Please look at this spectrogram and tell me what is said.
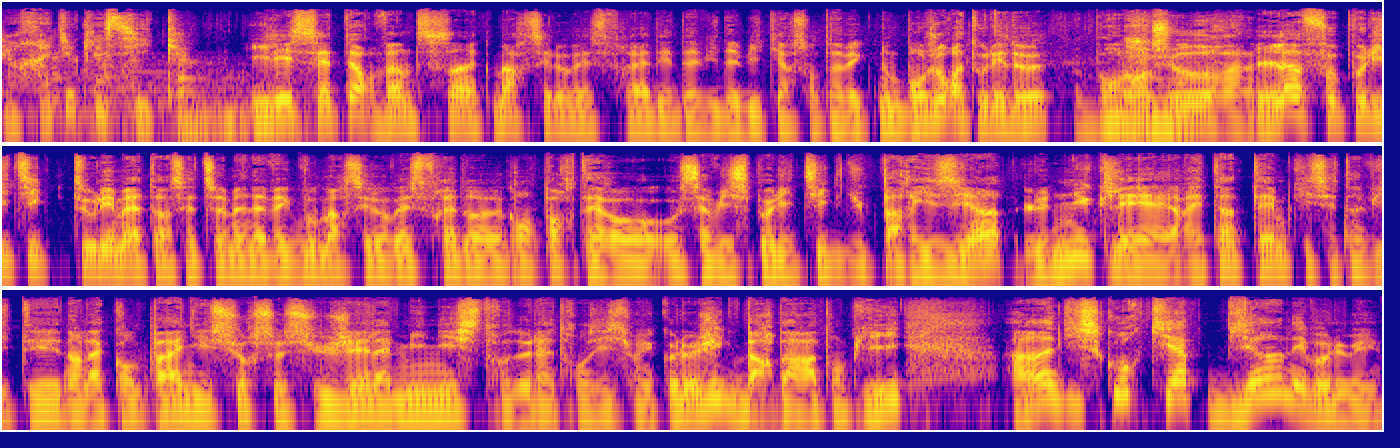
sur Radio Classique. Il est 7h25. Marcelo Vesfred et David Abiker sont avec nous. Bonjour à tous les deux. Bonjour. L'info politique tous les matins cette semaine avec vous, Marcelo Vesfred, grand reporter au, au, service politique du Parisien. Le nucléaire est un thème qui s'est invité dans la campagne et sur ce sujet, la ministre de la Transition écologique, Barbara Pompili, a un discours qui a bien évolué.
